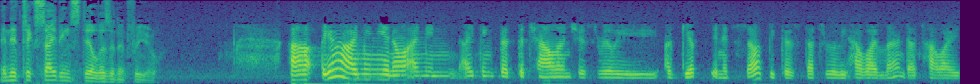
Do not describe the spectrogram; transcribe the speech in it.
And it's exciting still, isn't it, for you? Uh, yeah, I mean, you know, I mean, I think that the challenge is really a gift in itself because that's really how I learned. That's how I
